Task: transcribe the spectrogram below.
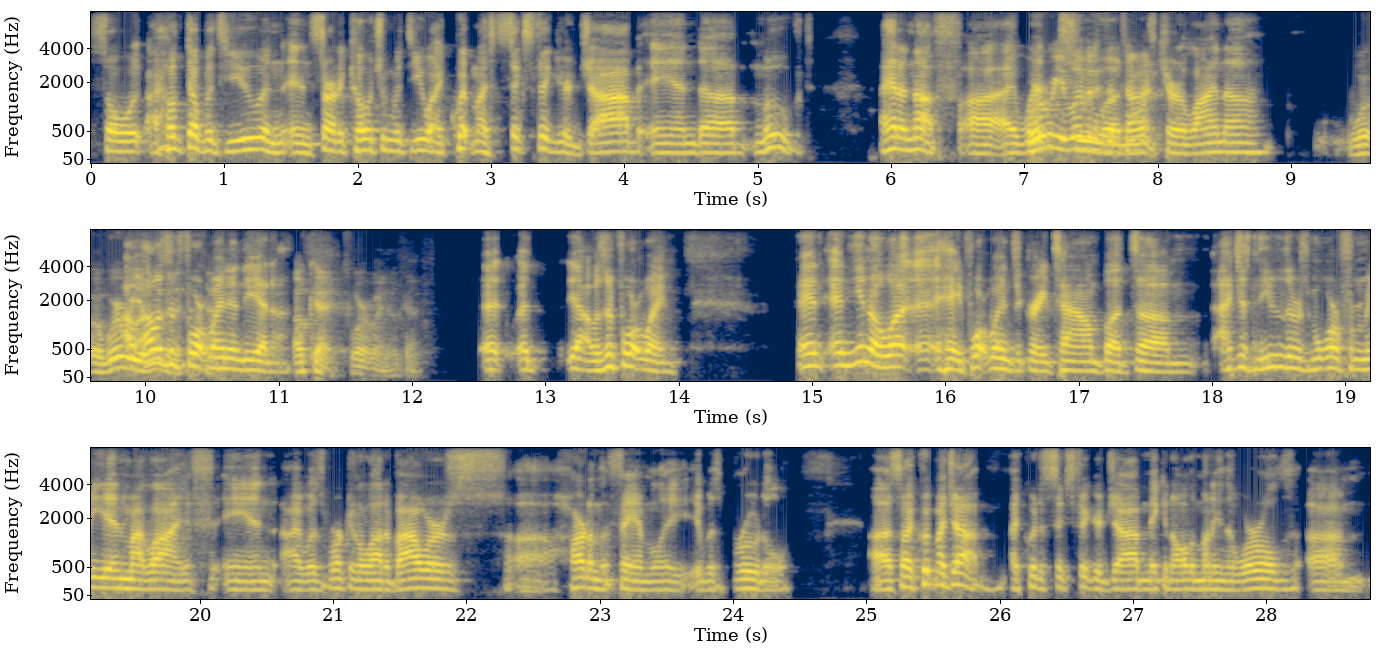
So I hooked up with you and, and started coaching with you. I quit my six figure job and uh, moved. I had enough. Uh, I went where were you to uh. North Carolina. Where, where were you? I, I was in Fort Wayne, Indiana. Okay, Fort Wayne. Okay. At, at, yeah, I was in Fort Wayne. And and you know what? Uh, hey, Fort Wayne's a great town, but um, I just knew there was more for me in my life, and I was working a lot of hours, uh, hard on the family. It was brutal, uh, so I quit my job. I quit a six-figure job, making all the money in the world. Um,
